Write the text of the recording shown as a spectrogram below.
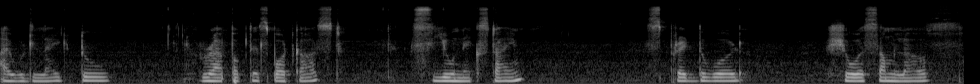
I would like to wrap up this podcast. See you next time. Spread the word, show us some love,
